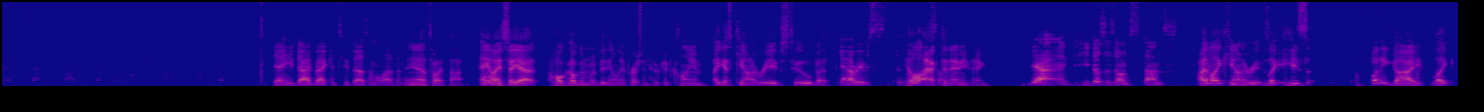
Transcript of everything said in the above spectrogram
Randy Savage died in Seminole on May 20th, 2011. Yeah, he died back in 2011. Yeah, that's what I thought. Anyway, so yeah, Hulk Hogan would be the only person who could claim. I guess Keanu Reeves too, but Keanu Reeves is he'll awesome. act in anything. Yeah, and he does his own stunts. I like Keanu Reeves. Like he's a funny guy. Like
